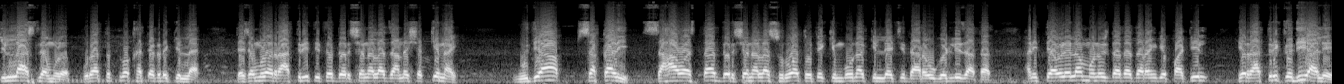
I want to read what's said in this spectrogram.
किल्ला असल्यामुळं पुरातत्व खात्याकडे किल्ला आहे. त्याच्यामुळे रात्री तिथं दर्शनाला जाणं शक्य नाही. उद्या सकाळी सहा वाजता दर्शनाला सुरुवात होते. किंबहुना किल्ल्याची दारं उघडली जातात. आणि त्यावेळेला मनोजदादा दरांगे पाटील हे रात्री कधी आले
